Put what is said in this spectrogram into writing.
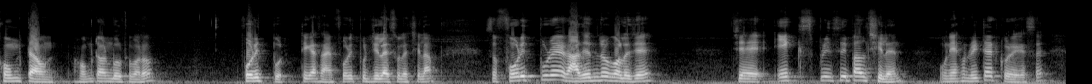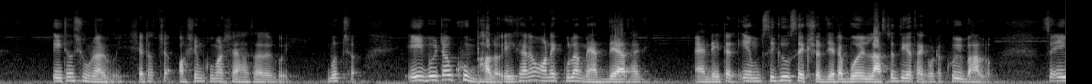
হোম টাউন হোম টাউন বলতে পারো, ফরিদপুর। ঠিক আছে, আমি ফরিদপুর জেলায় চলেছিলাম। সো ফরিদপুরে রাজেন্দ্র কলেজে যে এক্স প্রিন্সিপাল ছিলেন, উনি এখন রিটায়ার্ড করে গেছে। এইটা হচ্ছে উনার বই, সেটা হচ্ছে অসীম কুমার শাহ স্যারের বই। বুঝছ? এই বইটাও খুব ভালো। এইখানে অনেকগুলো ম্যাথ দেওয়া থাকে। অ্যান্ড এটার এমসিকিউ সেকশন যেটা বইয়ের লাস্টের দিকে থাকে, ওটা খুবই ভালো। সো এই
